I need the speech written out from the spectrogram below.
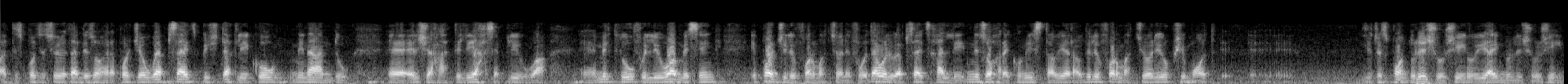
għad-dispożizzjoni ta' nies oħra poġġew websites biex dak li jkun min għandu il xi ħadd li jaħseb li huwa mitluf li huwa missing ipoġġi l-informazzjoni fuq dawn il-websites ħalli nies oħra jkunu jistgħu jaraw din l-informazzjoni u b'xi mod jirrispondu lil xulxin u jgħinu lil xulxin.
